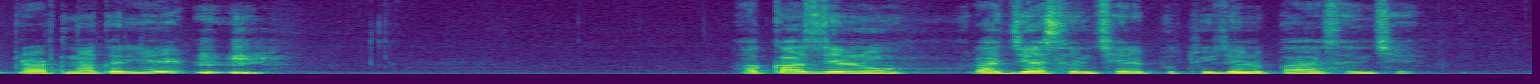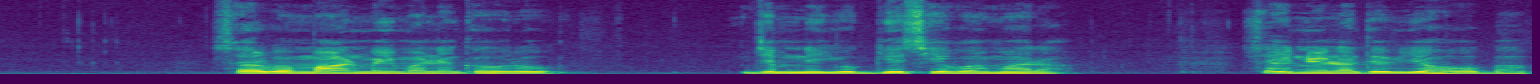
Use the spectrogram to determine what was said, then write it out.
પ્રાર્થના કરીએ. આકાશ જેનું રાજ્યાસન છે અને પૃથ્વી જેનું પાયાસન છે. સર્વ માન મહિમાને ગૌરવ જેમને યોગ્ય છે એવા અમારા સૈન્યના દેવ્ય હો બાપ.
